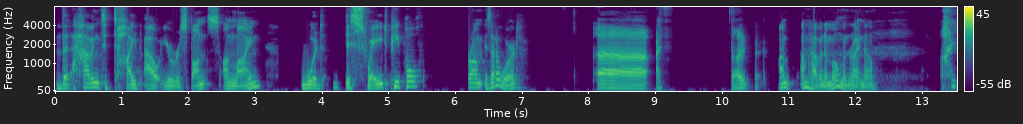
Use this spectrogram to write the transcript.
that having to type out your response online would dissuade people from is that a word? uh, I th- don't, I'm I'm having a moment right now. I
